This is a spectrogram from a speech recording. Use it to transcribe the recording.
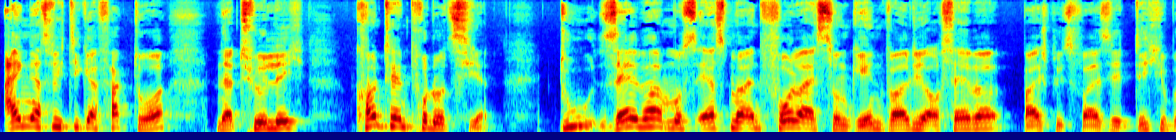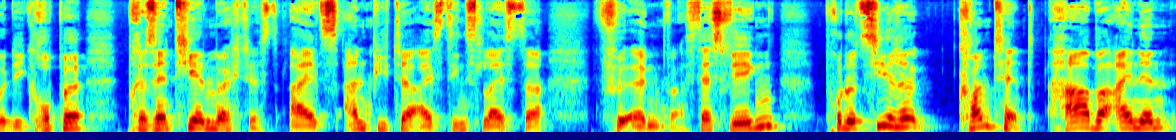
ein ganz wichtiger Faktor, natürlich Content produzieren. Du selber musst erstmal in Vorleistung gehen, weil du auch selber beispielsweise dich über die Gruppe präsentieren möchtest, als Anbieter, als Dienstleister für irgendwas. Deswegen produziere Content, habe einen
